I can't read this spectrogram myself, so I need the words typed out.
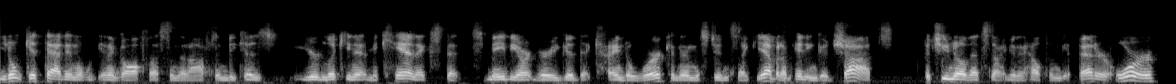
you don't get that in a, in a golf lesson that often because you're looking at mechanics that maybe aren't very good that kind of work. And then the student's like, yeah, but I'm hitting good shots. But you know that's not going to help them get better. Or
